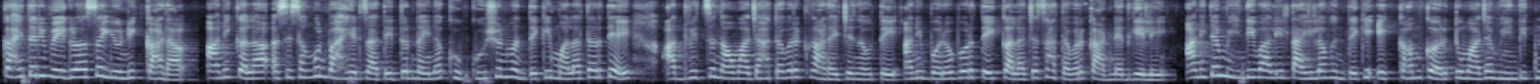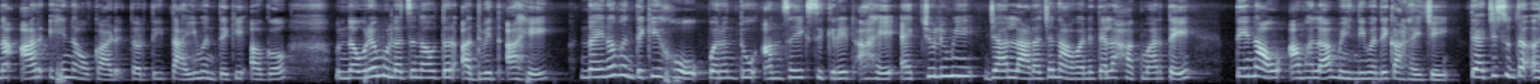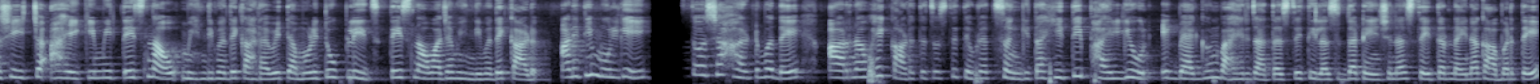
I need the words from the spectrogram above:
काहीतरी वेगळं असं युनिक काढा. आणि कला असे सांगून बाहेर जाते तर नैना खूप खुश होऊन म्हणते की मला तर ते आद्वितचं नाव माझ्या हातावर काढायचे नव्हते आणि बरोबर ते कलाच्याच हातावर काढण्यात गेले. आणि त्या मेहंदीवाली ताईला म्हणते की एक काम कर तू माझ्या मेहंदीतनं आर हे नाव काढ. तर ती ताई म्हणते की अगं नवऱ्या मुलाचं नाव तर अद्वित आहे. नैना म्हणते की हो परंतु आमचं एक सिक्रेट आहे. ॲक्च्युली मी ज्या लाडाच्या नावाने त्याला हाक मारते ते नाव आम्हाला मेहंदीमध्ये काढायचे. त्याची सुद्धा अशी इच्छा आहे की मी तेच नाव मेहंदीमध्ये काढावे. त्यामुळे तू प्लीज तेच नाव माझ्या मेहंदीमध्ये काढ. आणि ती मुलगी तो अशा हार्टमध्ये आरनाव हे काढतच असते तेवढ्यात संगीता ही ती फाईल घेऊन एक बॅग घेऊन बाहेर जात असते. तिलासुद्धा टेन्शन असते तर नैना घाबरते.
